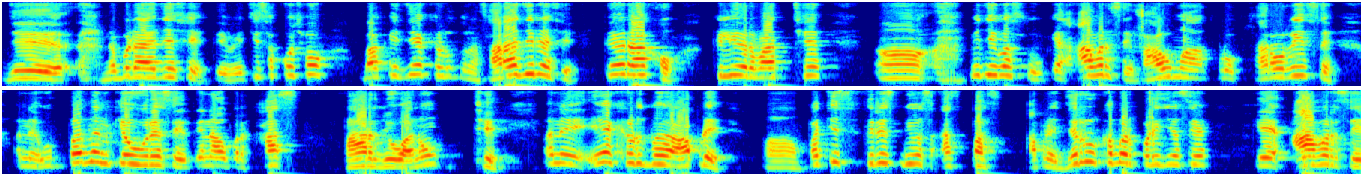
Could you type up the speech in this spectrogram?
જે નબળા જે છે તે વેચી શકો છો. બાકી જે ખેડૂતોને સારા જીરા છે તે રાખો. ક્લિયર વાત છે. બીજી વસ્તુ કે આ વર્ષે ભાવમાં થોડોક સારો રહેશે અને ઉત્પાદન કેવું રહેશે તેના ઉપર ખાસ ભાર જોવાનો છે. અને એ ખેડૂત આપણે પચીસ ત્રીસ દિવસ આસપાસ આપણે જરૂર ખબર પડી જશે કે આ વર્ષે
